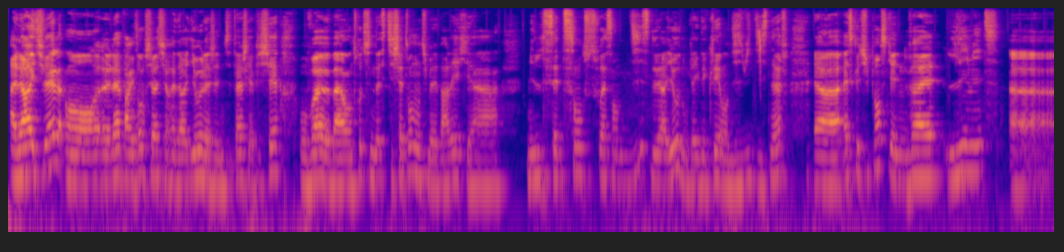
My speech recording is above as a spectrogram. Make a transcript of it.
à l'heure actuelle, en, euh, là par exemple, tu vois, sur Raider.io, là j'ai une petite page qui est affichée, on voit bah, entre autres une Nasty Chaton dont tu m'avais parlé qui à 1770 de RIO, donc avec des clés en 18-19. Euh, Est-ce que tu penses qu'il y a une vraie limite euh,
